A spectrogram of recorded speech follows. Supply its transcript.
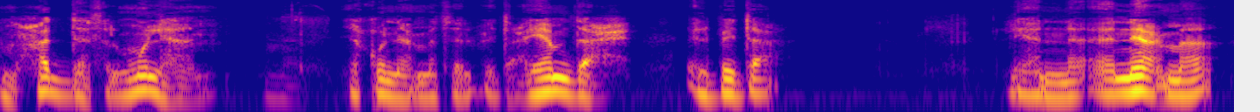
المحدث الملهم. يقول نعمة البدع يمدح البدع. لأن نعمة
